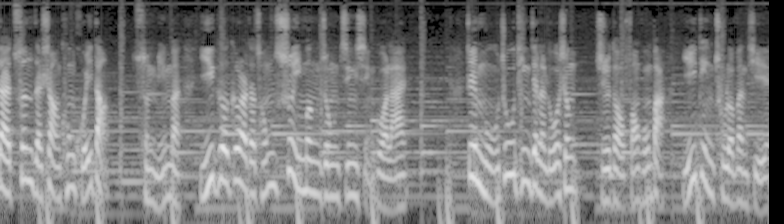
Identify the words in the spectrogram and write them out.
在村子上空回荡。村民们一个个的从睡梦中惊醒过来。这母猪听见了锣声，知道防洪坝一定出了问题。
